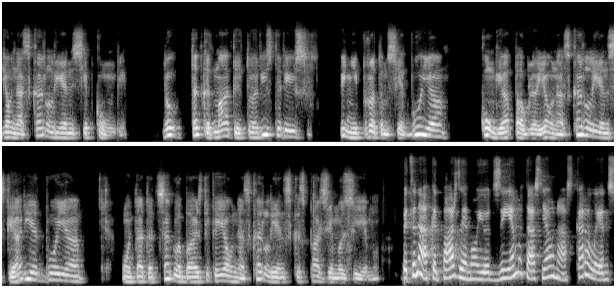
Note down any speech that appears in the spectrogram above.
jaunās karalienes jeb kungi. Nu, tad, kad mātīte to ir izdarījusi, viņi, protams, iet bojā. Kungi apaugļo jaunās karalienes, tie arī iet bojā. Un tātad saglabājas tikai jaunās karalienes, kas pārziemo ziemu. Bet sanāk, kad pārziemojot ziemu, tās jaunās karalienes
